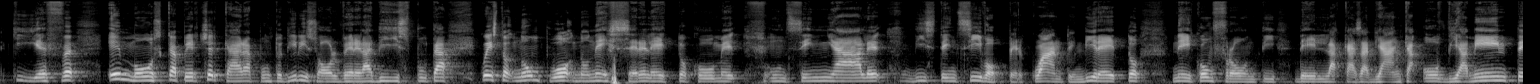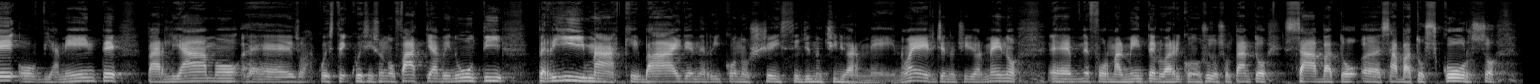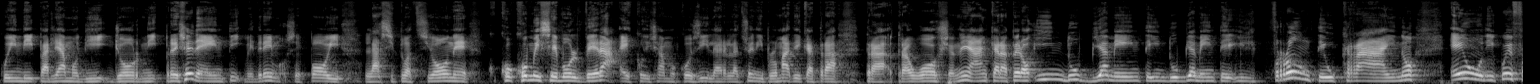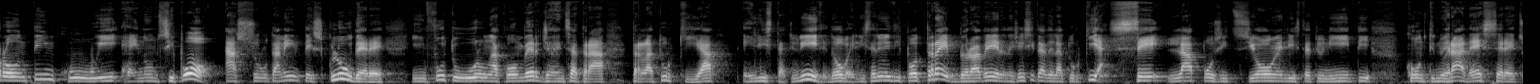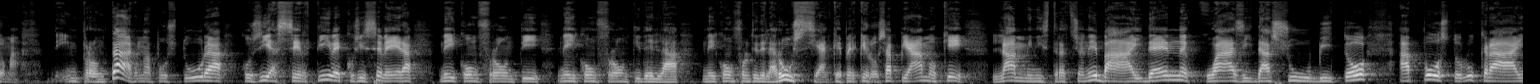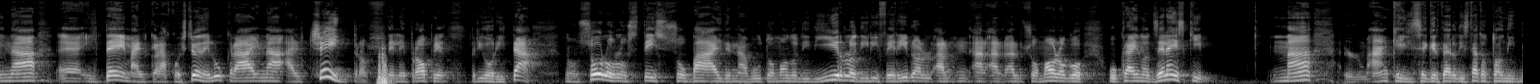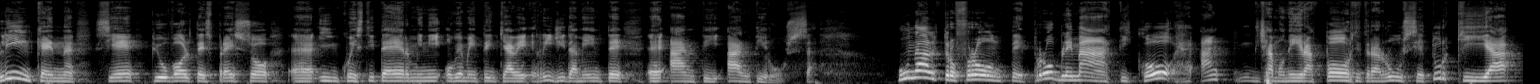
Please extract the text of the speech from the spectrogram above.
Kiev e Mosca per cercare appunto di risolvere la disputa. Questo non può non essere letto come un segnale distensivo, per quanto indiretto, nei confronti della Casa Bianca. Ovviamente, ovviamente parliamo, eh, insomma, questi, questi sono fatti avvenuti prima che Biden riconoscesse il genocidio armeno. Eh? Il genocidio armeno eh, formalmente lo ha riconosciuto soltanto sabato, eh, sabato scorso scorso, quindi parliamo di giorni precedenti, vedremo se poi la situazione, co- come si evolverà, ecco diciamo così, la relazione diplomatica tra, tra, tra Washington e Ankara, però indubbiamente, indubbiamente il fronte ucraino è uno di quei fronti in cui eh, non si può assolutamente escludere in futuro una convergenza tra, tra la Turchia e gli Stati Uniti, dove gli Stati Uniti potrebbero avere necessità della Turchia se la posizione degli Stati Uniti continuerà ad essere, insomma, improntata una postura così assertiva e così severa nei confronti, nei confronti, della, nei confronti della Russia, anche perché lo sappiamo che l'amministrazione Biden quasi da subito ha posto l'Ucraina, eh, il tema, la questione dell'Ucraina al centro delle proprie priorità. Non solo lo stesso Biden ha avuto modo di dirlo, di riferirlo al, al, al, al suo omologo ucraino Zelensky, ma anche il segretario di Stato Tony Blinken si è più volte espresso eh, in questi termini, ovviamente in chiave rigidamente eh, anti, anti-russa. Un altro fronte problematico, eh, anche, diciamo, nei rapporti tra Russia e Turchia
